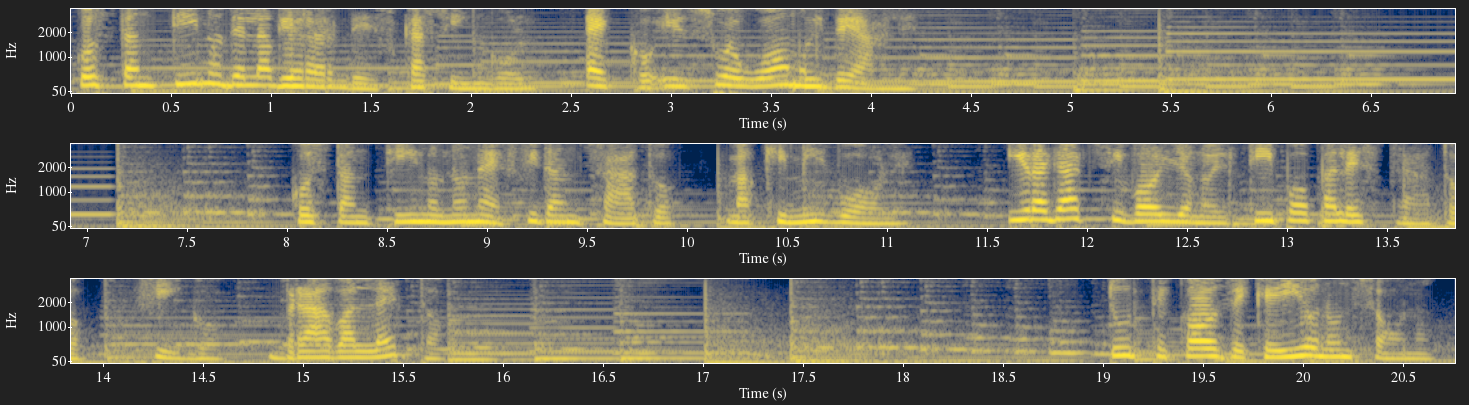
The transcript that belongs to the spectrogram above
Costantino della Gherardesca single, ecco il suo uomo ideale. Costantino non è fidanzato, ma chi mi vuole. I ragazzi vogliono il tipo palestrato, figo, bravo a letto. Tutte cose che io non sono.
